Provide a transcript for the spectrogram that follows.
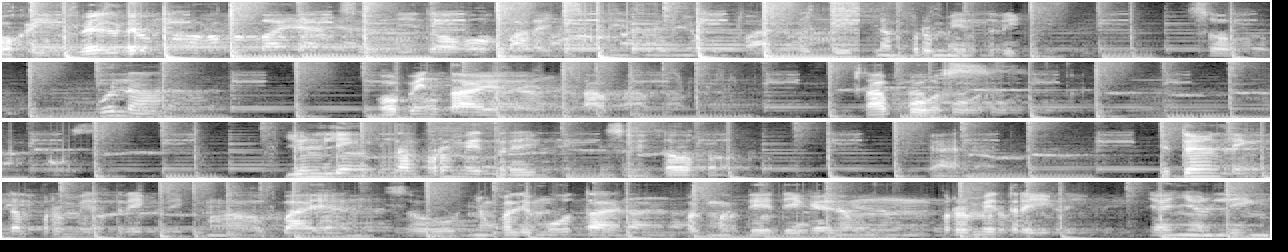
Okay, welcome mga kababayan. So, dito ako para explain sa inyo kung paano mag-take ng Prometric. So, una, open tayo ng tab. Tapos, yung link ng Prometric, so ito, yan. Ito yung link ng Prometric, mga kabayan. So, huwag niyong kalimutan, pag magdede kayo ng Prometric, yan yung link.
